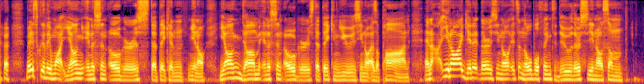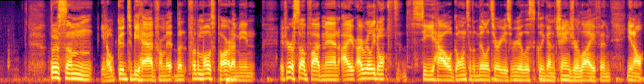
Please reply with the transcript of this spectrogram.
Basically, they want young, innocent ogres that they can, you know, young, dumb, innocent ogres that they can use, you know, as a pawn. And, uh, you know, I get it. There's, you know, it's a noble thing to do. There's, you know, some, there's some, you know, good to be had from it. But for the most part, I mean, if you're a sub five man, I, I really don't see how going to the military is realistically going to change your life. And, you know,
